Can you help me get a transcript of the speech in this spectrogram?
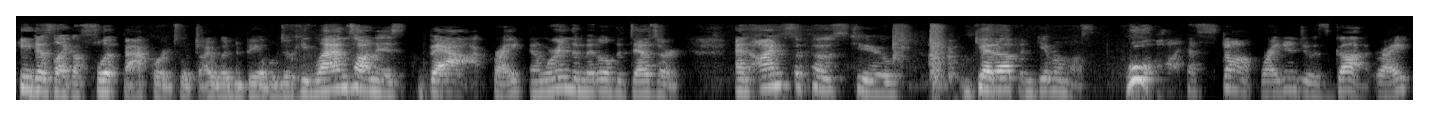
he does like a flip backwards, which I wouldn't be able to do. He lands on his back, right? And we're in the middle of the desert. And I'm supposed to get up and give him a, whoo, like a stomp right into his gut, right?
